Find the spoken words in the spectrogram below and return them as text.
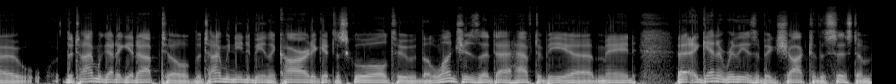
uh, uh, the time we got to get up till the time we need to be in the car to get to school to the lunches that uh, have to be uh, made. Uh, again, it really is a big shock to the system.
